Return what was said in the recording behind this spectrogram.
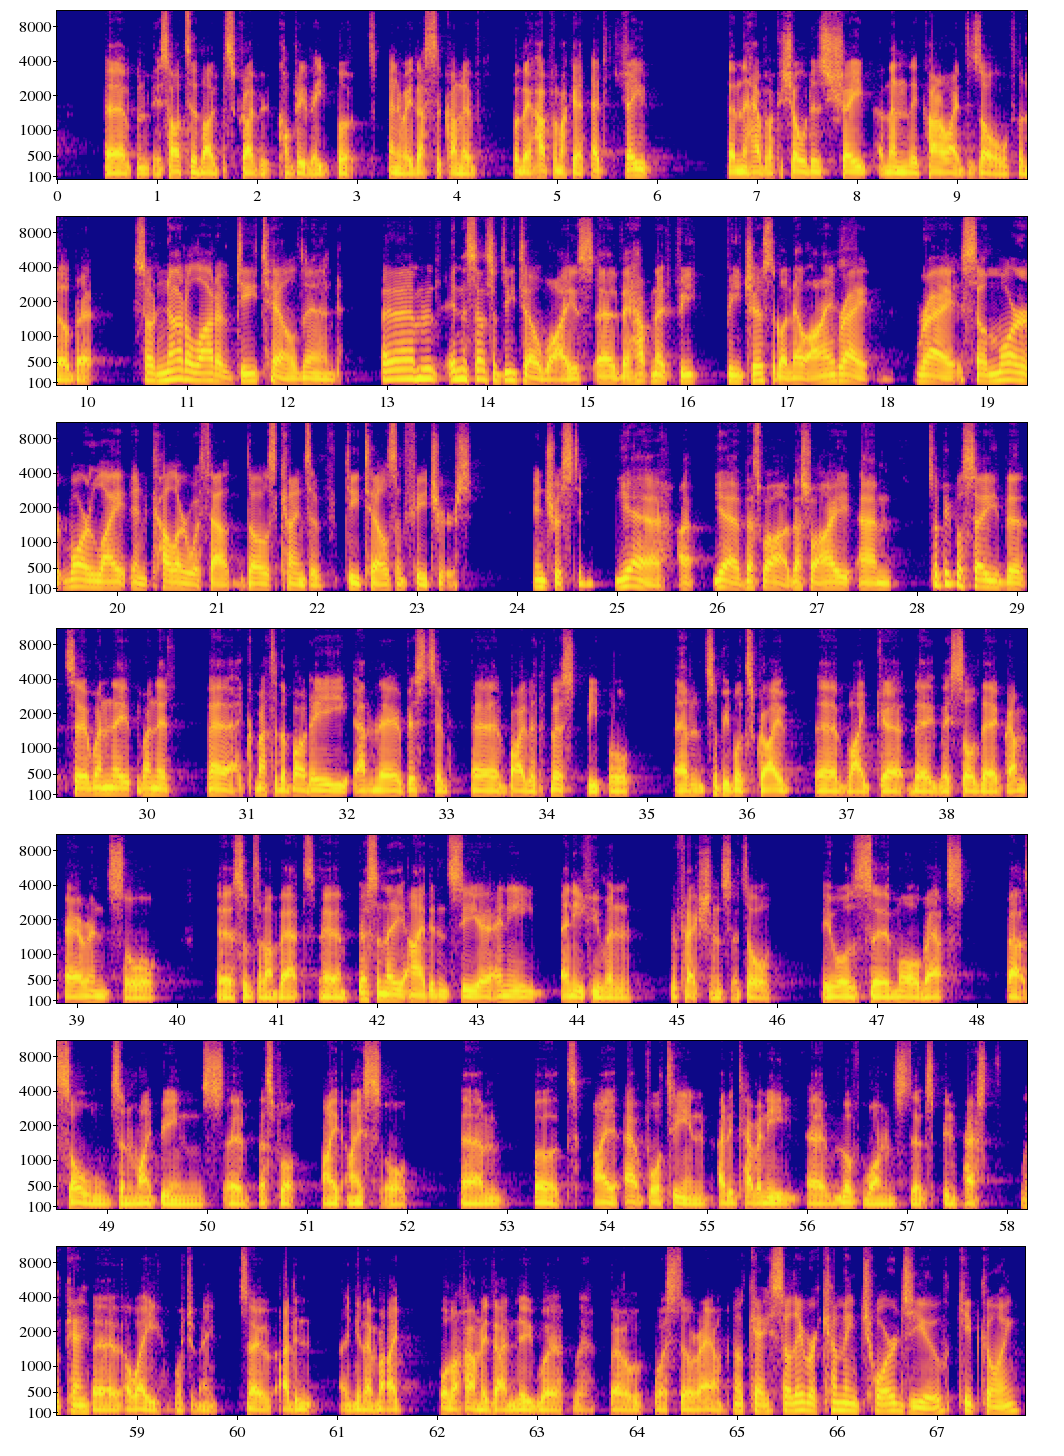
Um, it's hard to like describe it completely, but anyway, that's the kind of. But they have like a head shape, then they have like a shoulders shape, and then they kind of like dissolve a little bit. So not a lot of detail then. Um, in the sense of detail wise, uh, they have no fe- features. They've got no eyes. Right. Right. So more more light and color without those kinds of details and features. Interesting. Yeah, I, yeah. That's why. That's why I. Um, so people say that uh, when they when they uh, come out of the body and they're visited uh, by the first people, um, some people describe uh, like uh, they they saw their grandparents or uh, something like that. Uh, personally, I didn't see uh, any any human perfections at all. It was uh, more about about souls and light beings. Uh, that's what I, I saw. Um, but I, at fourteen, I didn't have any uh, loved ones that's been passed okay away, unfortunately. So I didn't. You know, my all my family that I knew were were, were still around. Okay, so they were coming towards you. Keep going.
